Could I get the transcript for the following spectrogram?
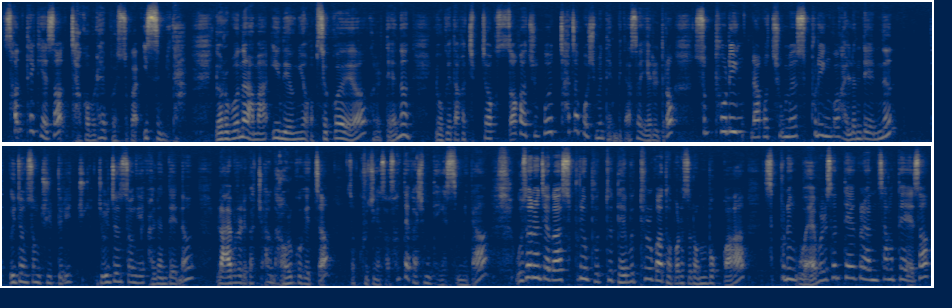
선택해서 작업을 해볼 수가 있습니다. 여러분은 아마 이 내용이 없을 거예요. 그럴 때는 여기다가 직접 써가지고 찾아보시면 됩니다. 그래서 예를 들어 스프링이라고 치면 스프링과 관련되어 있는 의존성 주입들이 주- 의존성에 관련되어 있는 라이브러리가 쫙 나올 거겠죠. 그래서 그 중에서 선택하시면 되겠습니다. 우선은 제가 스프링 부트 데브 툴과 더불어서 럼복과 스프링 웹을 선택을 한 상태에서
